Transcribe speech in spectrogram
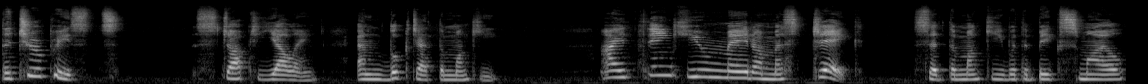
The two priests stopped yelling and looked at the monkey. I think you made a mistake, said the monkey with a big smile.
